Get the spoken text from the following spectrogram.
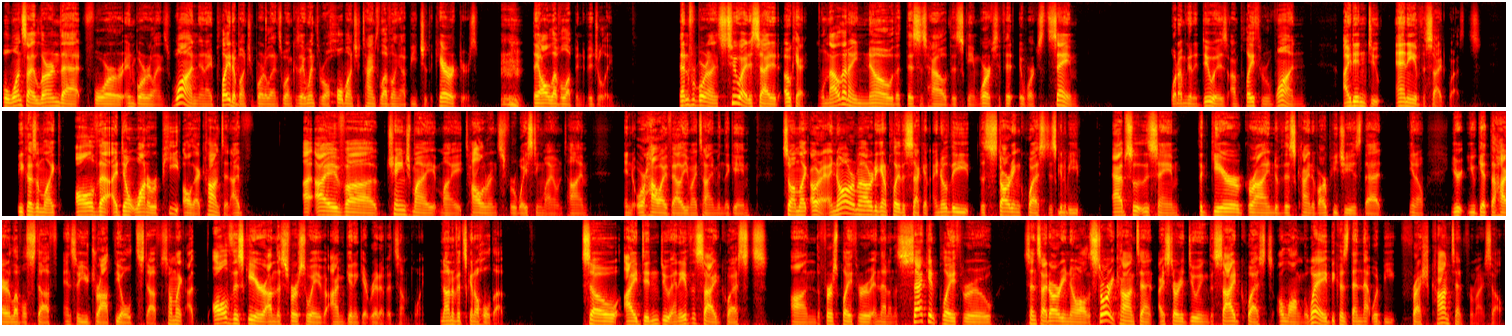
well, once I learned that for in Borderlands 1, and I played a bunch of Borderlands 1 because I went through a whole bunch of times leveling up each of the characters, they all level up individually. Then for Borderlands 2, I decided, okay, well, now that I know that this is how this game works, if it, it works the same, what I'm going to do is on playthrough 1, I didn't do any of the side quests because I'm like, all of that, I don't want to repeat all that content. I've I, have uh, changed my my tolerance for wasting my own time and or how I value my time in the game. So I'm like, all right, I know I'm already going to play the second. I know the the starting quest is going to be absolutely the same. The gear grind of this kind of RPG is that you know you you get the higher level stuff, and so you drop the old stuff. So I'm like, uh, all this gear on this first wave, I'm going to get rid of at some point. None of it's going to hold up. So I didn't do any of the side quests on the first playthrough, and then on the second playthrough, since I'd already know all the story content, I started doing the side quests along the way because then that would be fresh content for myself.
